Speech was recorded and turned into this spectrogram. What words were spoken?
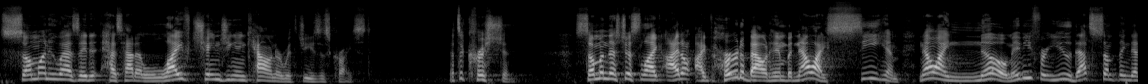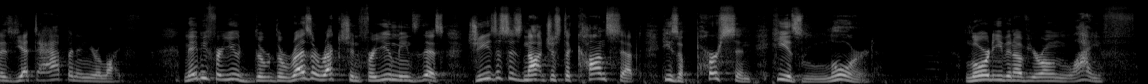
someone who has, a, has had a life changing encounter with Jesus Christ. That's a Christian. Someone that's just like, I don't, I've heard about him, but now I see him. Now I know. Maybe for you, that's something that is yet to happen in your life. Maybe for you, the, the resurrection for you means this Jesus is not just a concept, he's a person, he is Lord. Lord, even of your own life,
